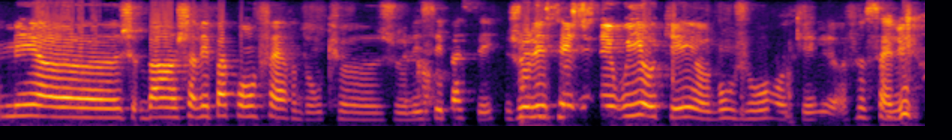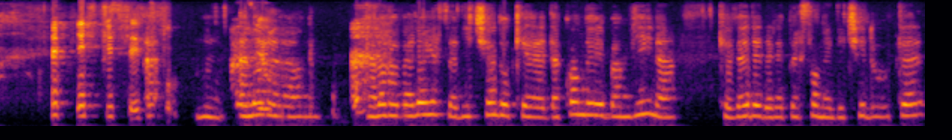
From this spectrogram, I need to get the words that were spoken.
mais euh, je, ben je savais pas quoi en faire, donc euh, je laissais passer. Je laissais, je disais oui, ok, euh, bonjour, ok, euh, salut, c'est tout. Mm, Allora, allora Valeria sta dicendo che da quando è bambina che vede delle persone decedute,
